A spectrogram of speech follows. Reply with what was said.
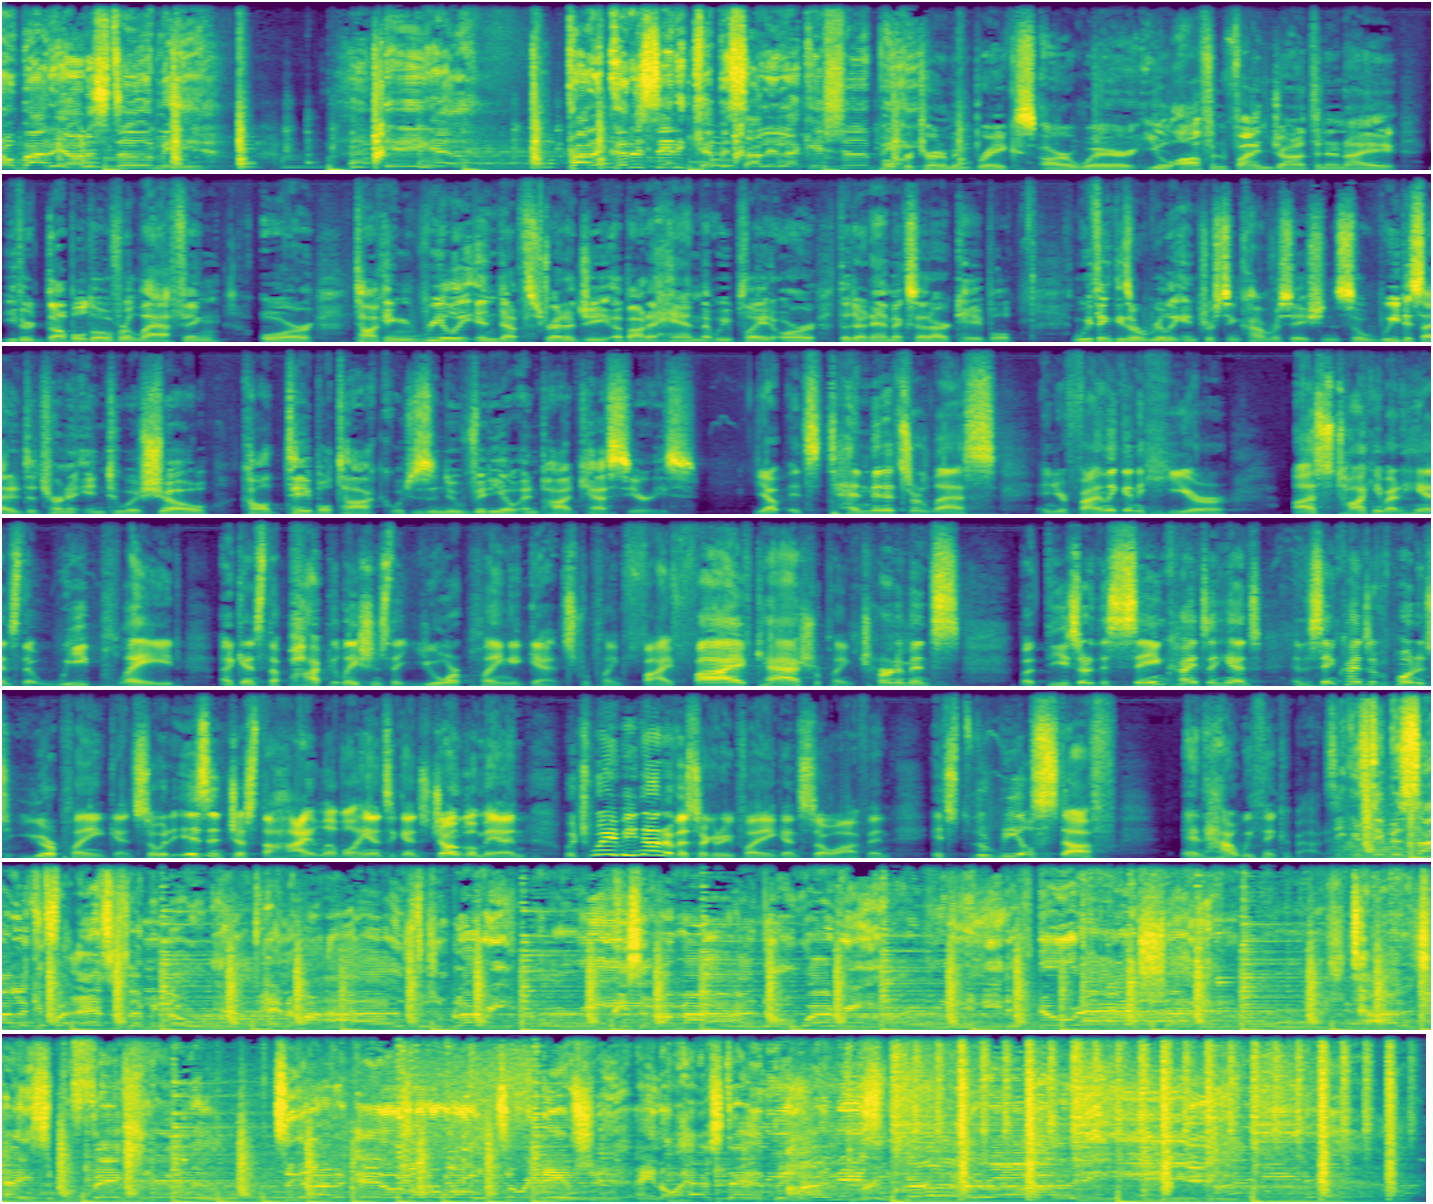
nobody understood me. Yeah, yeah. Product of the city kept it solid like it should be. Poker tournament breaks are where you'll often find Jonathan and I either doubled over laughing or talking really in depth strategy about a hand that we played or the dynamics at our table. We think these are really interesting conversations, so we decided to turn it into a show called Table Talk, which is a new video and podcast series. Yep, it's 10 minutes or less, and you're finally going to hear us talking about hands that we played against the populations that you're playing against. We're playing 5 5 cash, we're playing tournaments, but these are the same kinds of hands and the same kinds of opponents you're playing against. So it isn't just the high level hands against Jungle Man, which maybe none of us are going to be playing against so often. It's the real stuff and how we think about it.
